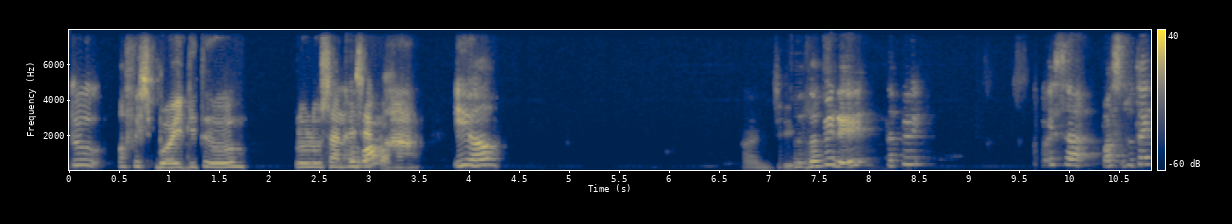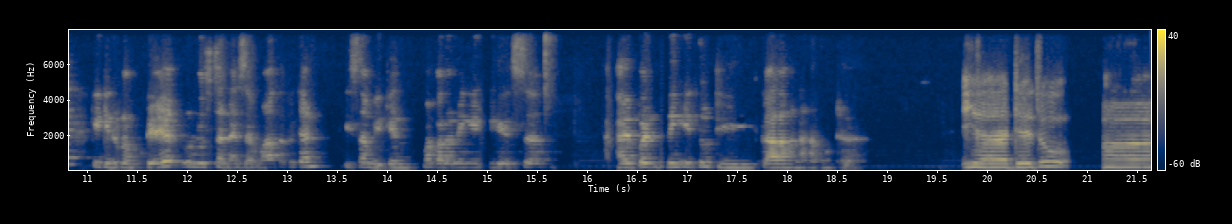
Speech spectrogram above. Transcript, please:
tuh office boy gitu, lulusan Sumpah? SMA. Iya, Anjir. Tapi deh, tapi bisa pas maksudnya kayak gitu loh. Dia lulusan SMA tapi kan bisa bikin makaroni se hal penting itu di kalangan anak muda. iya dia tuh eh,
